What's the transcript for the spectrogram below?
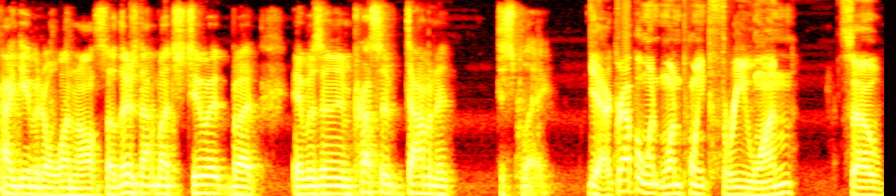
I gave it a one also. There's not much to it, but it was an impressive, dominant display. Yeah, Grapple went 1.31. So,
